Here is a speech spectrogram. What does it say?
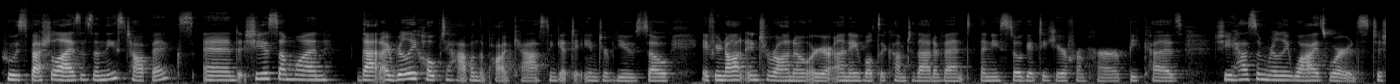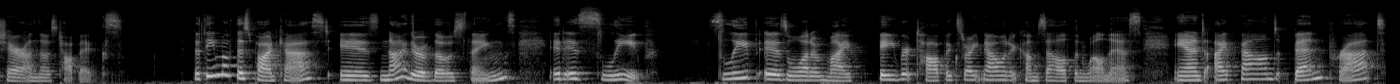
who specializes in these topics, and she is someone that I really hope to have on the podcast and get to interview. So if you're not in Toronto or you're unable to come to that event, then you still get to hear from her because she has some really wise words to share on those topics. The theme of this podcast is neither of those things, it is sleep. Sleep is one of my favorite topics right now when it comes to health and wellness. And I found Ben Pratt,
